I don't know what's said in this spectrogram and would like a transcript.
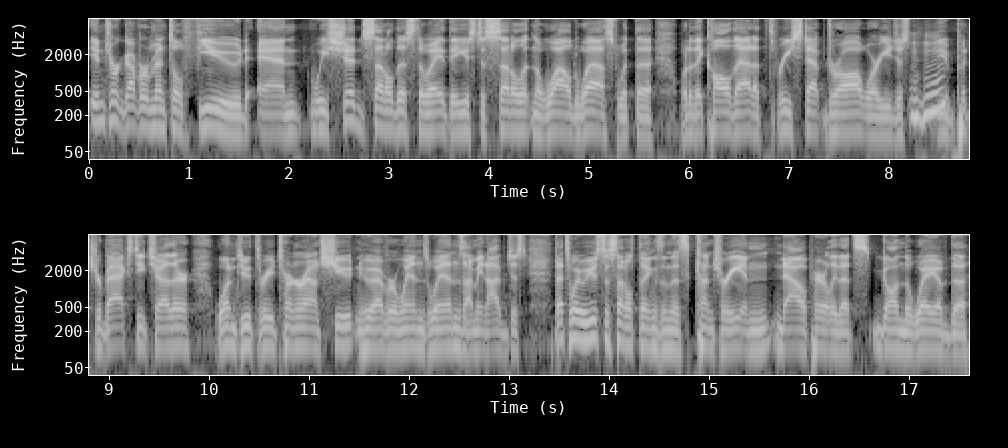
intergovernmental feud, and we should settle this the way they used to settle it in the Wild West with the what do they call that? A three-step draw where you just mm-hmm. you put your backs to each other, one, two, three, turn around, shoot, and whoever wins wins. I mean, I'm just that's the way we used to settle things in this country, and now apparently that's gone the way of the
